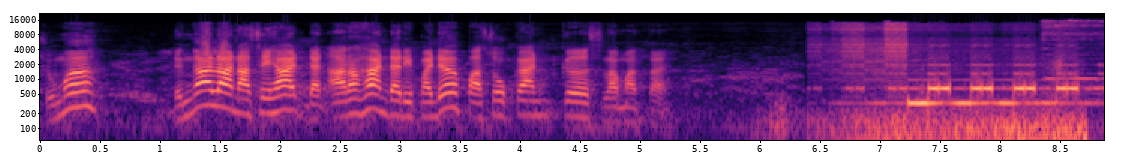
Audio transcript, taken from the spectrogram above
Cuma dengarlah nasihat dan arahan daripada pasukan keselamatan. Thank you.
